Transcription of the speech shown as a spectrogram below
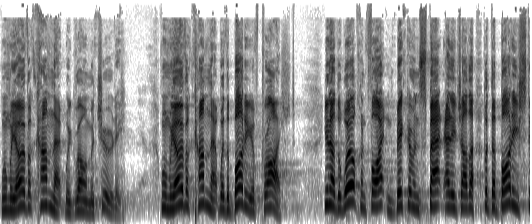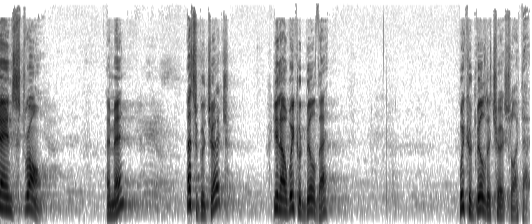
When we overcome that, we grow in maturity. When we overcome that, we're the body of Christ. You know, the world can fight and bicker and spat at each other, but the body stands strong. Amen? That's a good church. You know, we could build that. We could build a church like that.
